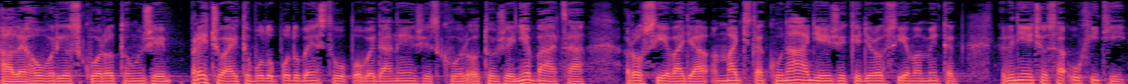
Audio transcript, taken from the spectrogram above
ale hovoril skôr o tom, že prečo aj to bolo podobenstvo povedané, že skôr o to, že nebáť sa rozsievať a mať takú nádej, že keď rozsievame, tak, tak niečo sa uchytí.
